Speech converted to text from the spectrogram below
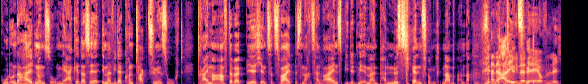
gut unterhalten und so. Merke, dass er immer wieder Kontakt zu mir sucht. Dreimal Afterwork-Bierchen zu zweit bis nachts halb eins, bietet mir immer ein paar Nüsschen zum Knabbern an. Deine eigenen, ey, hoffentlich.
